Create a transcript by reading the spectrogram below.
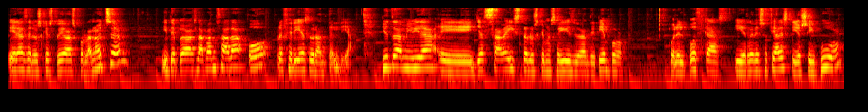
¿Eras de los que estudiabas por la noche y te pegabas la panzada o preferías durante el día? Yo toda mi vida, eh, ya sabéis todos los que me seguís durante tiempo por el podcast y redes sociales que yo soy búho,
